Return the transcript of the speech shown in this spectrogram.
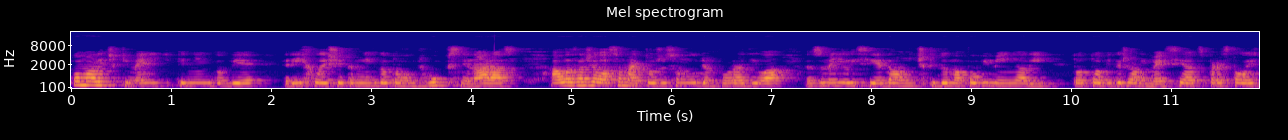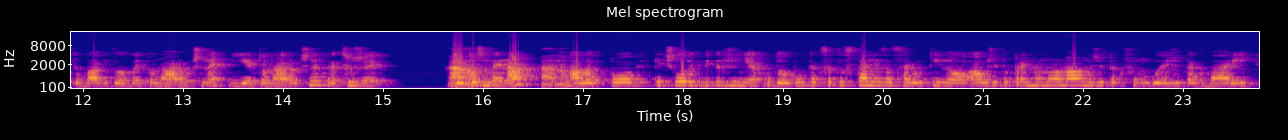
Pomaličky meniť, keď niekto vie rýchlejšie, tak niekto toho vhúpsne naraz. Ale zažila som aj to, že som ľuďom poradila, zmenili si jedálničky, doma povymieniali toto, vydržali mesiac, prestalo ich to baviť, lebo je to náročné. Je to náročné, pretože Áno. Je to zmena, Áno. ale po, keď človek vydrží nejakú dobu, tak sa to stane zasa rutinou a už je to pre ňo normálne, že tak funguje, že tak varí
